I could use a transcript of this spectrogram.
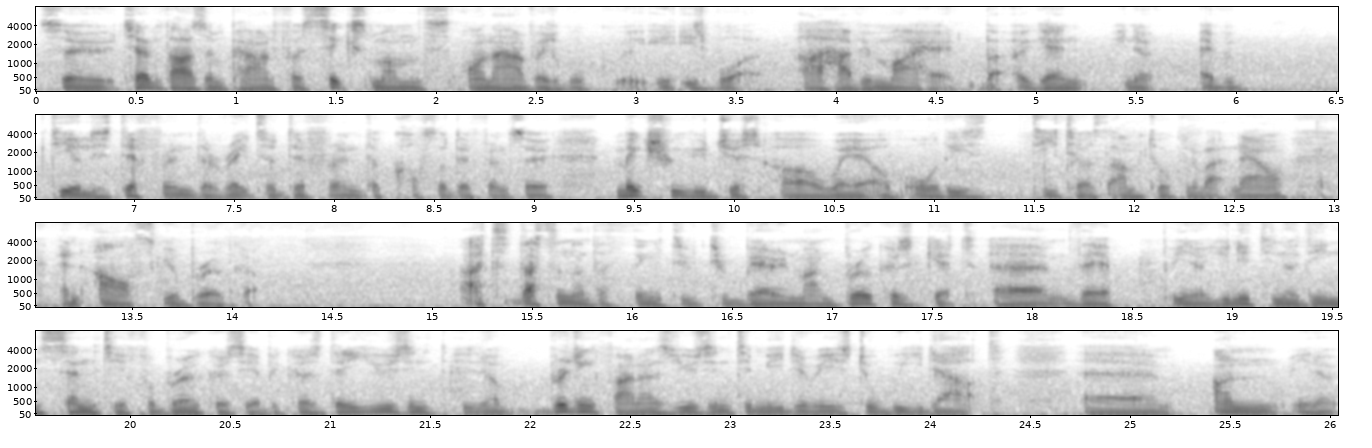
So 10,000 pounds for six months on average will, is what I have in my head. But again you know every deal is different the rates are different the costs are different. So make sure you just are aware of all these details that I'm talking about now and ask your broker. That's, that's another thing to, to bear in mind. Brokers get um, their, you know, you need to know the incentive for brokers here because they're using, you know, bridging finance use intermediaries to weed out, um, un, you know,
